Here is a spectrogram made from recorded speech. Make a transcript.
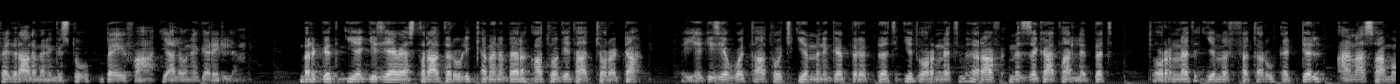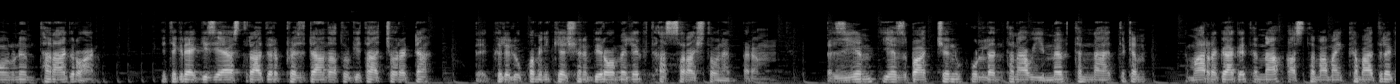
ፌዴራል መንግስቱ በይፋ ያለው ነገር የለም። በእርግጥ የጊዜያዊ አስተዳደሩ ሊቀመንበር አቶ ጌታቸው ረዳ በየጊዜው ወጣቶች የምንገብርበት የጦርነት ምዕራፍ መዘጋት አለበት፣ ጦርነት የመፈጠሩ ዕድል አናሳ መሆኑንም ተናግረዋል። የትግራይ ጊዜያዊ አስተዳደር ፕሬዝዳንት አቶ ጌታቸው ረዳ በክልሉ ኮሚኒኬሽን ቢሮ መልእክት አሰራጭተው ነበርም። በዚህም የህዝባችን ሁለንተናዊ መብትና ጥቅም ከማረጋገጥና አስተማማኝ ከማድረግ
